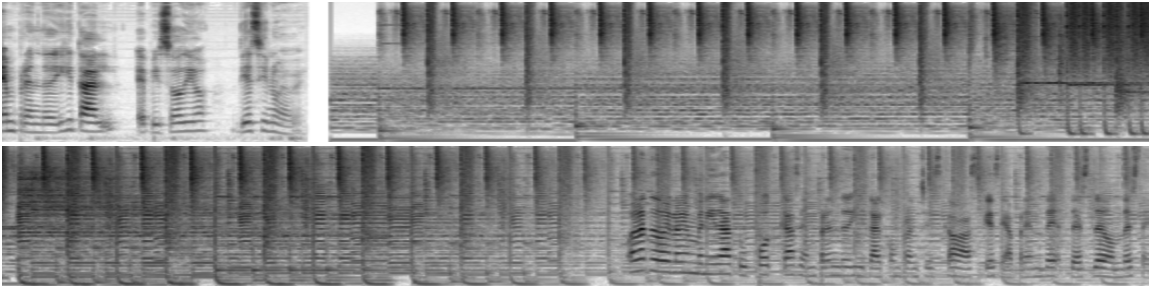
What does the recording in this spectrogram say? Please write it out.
Emprende Digital, episodio 19. Hola, te doy la bienvenida a tu podcast Emprende Digital con Francesca Vázquez y aprende desde donde sea,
